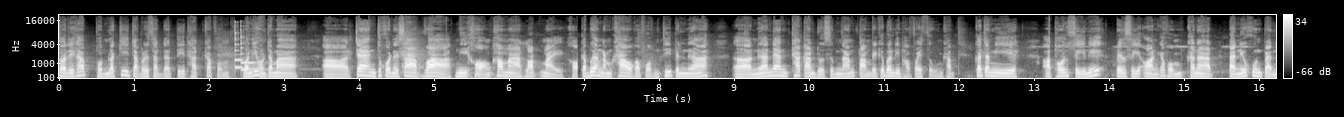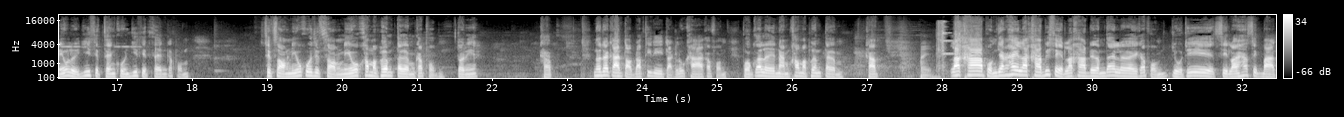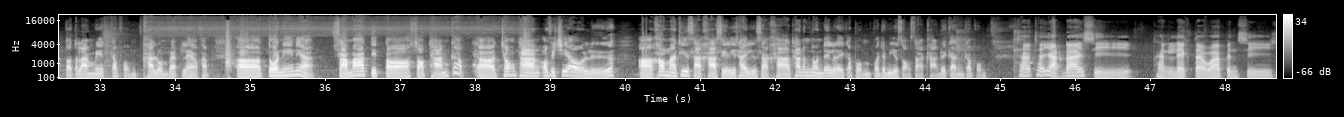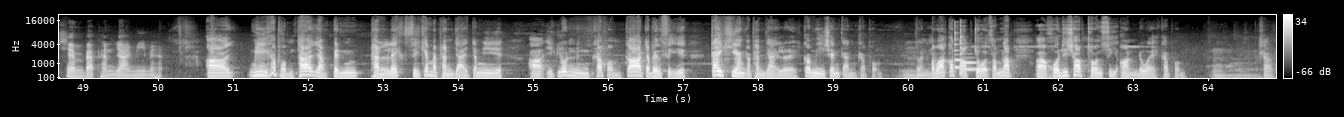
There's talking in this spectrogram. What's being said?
สวัสดีครับ ผมลักกี้จากบริษัทเดอะตีทัศครับผม วันนี้ผมจะมาแจ้งทุกคนให้ทราบว่ามีของเข้ามาล็อตใหม่ของกระเบื้องนำเข้าครับผมที่เป็นเนื้อเอเนื้อแน่นค่าการดูดซึมน้ำต่ำเป็นกระเบื้องดินเผาไฟสูงครับก็จะมีโทนสีนี้เป็นสีอ่อนครับผมขนาด 8 นิ้วคูณ 8 นิ้วหรือ 20 เซนคูณ 20 เซนครับผม 12 นิ้วคูณ 12 นิ้วเข้ามาเพิ่มเติมครับผมตัวนี้ครับเนื่องด้วยการตอบรับที่ดีจากลูกค้าครับผมผมก็เลยนำเข้ามาเพิ่มเติมครับ ใช่ราคาผมยังให้ราคาพิเศษราคาเดิมได้เลยครับผมอยู่ที่ 450 บาทต่อตารางเมตรครับผมค่ารวมแวตแล้วครับเอ่อตัวนี้เนี่ยสามารถติดต่อสอบถามกับเอ่อช่องทาง Official หรือเอ่อเข้ามาที่สาขาเสรีไทยหรือสาขาท่าน้ำนนท์ได้เลยครับผมผมจะมีอยู่ 2 สาขาด้วยกันครับผม ถ้าถ้าอยากได้สีแผ่นเล็ก แต่ว่าเป็นสีเข้มแบบแผ่นใหญ่มีไหมฮะ เอ่อมีครับผมถ้าอย่างเป็นแผ่นเล็กสีเข้มแบบแผ่นใหญ่จะมีเอ่ออีกรุ่นหนึ่งครับผมก็จะเป็นสี ใกล้เคียงกับแผ่นใหญ่เลยก็มีเช่นกันครับผมอืมตัวนี้แต่ว่าก็ตอบโจทย์สำหรับเอ่อคนที่ชอบโทนสีอ่อนด้วยครับผมอืม ครับ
